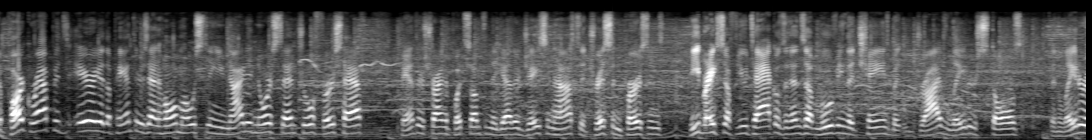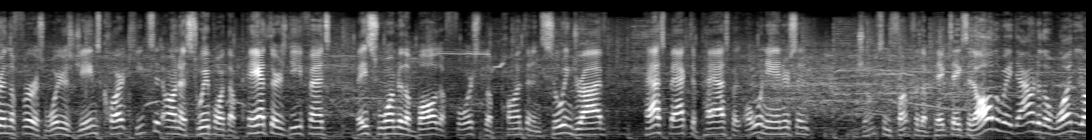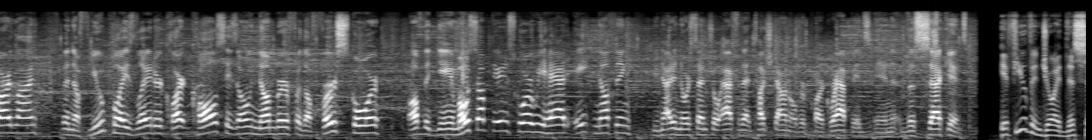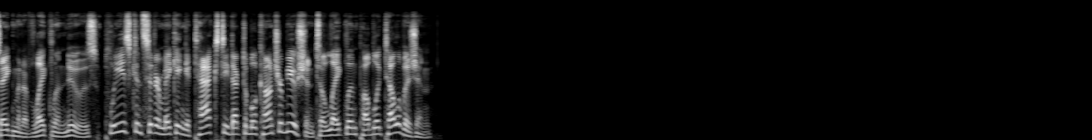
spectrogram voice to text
to Park Rapids area. The Panthers at home hosting United North Central. First half, Panthers trying to put something together. Jason Haas to Tristan Persons. He breaks a few tackles and ends up moving the chains, but drive later stalls. Then later in the first, Warriors James Clark keeps it on a sweep with the Panthers defense. They swarm to the ball to force the punt. An ensuing drive, pass back to pass, but Owen Anderson jumps in front for the pick, takes it all the way down to the one yard line. Then a few plays later, Clark calls his own number for the first score of the game. Most updated score we had 8-0 United North Central after that touchdown over Park Rapids in the second. If you've enjoyed this segment of Lakeland News, please consider making a tax-deductible contribution to Lakeland Public Television.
